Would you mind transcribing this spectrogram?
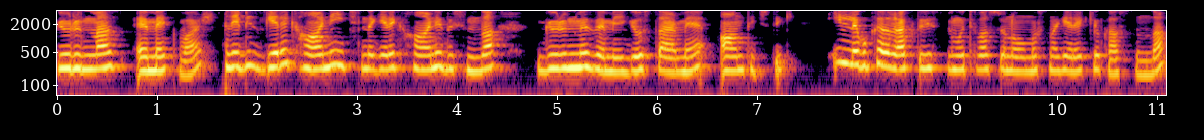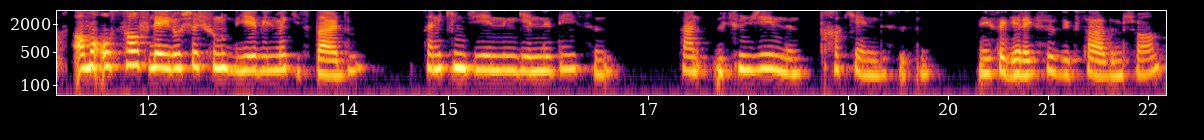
görünmez emek var. Ve biz gerek hane içinde gerek hane dışında görünmez emeği göstermeye ant içtik. İlle bu kadar aktivist bir motivasyon olmasına gerek yok aslında. Ama o saf Leyloş'a şunu diyebilmek isterdim. Sen ikinci yeninin gelini değilsin. Sen üçüncü yeninin ta kendisisin. Neyse gereksiz yükseldim şu an.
